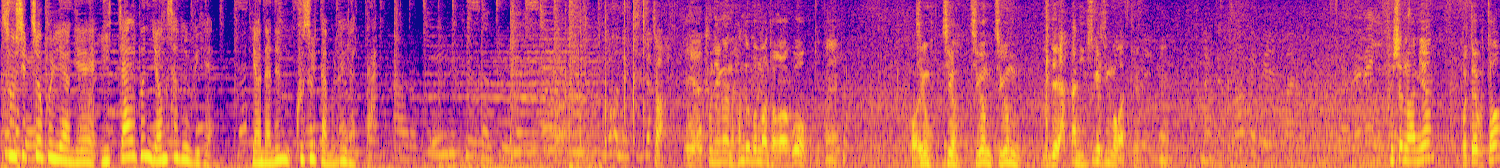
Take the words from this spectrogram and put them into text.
수십 초 분량의 이 짧은 영상을 위해 연아는 구슬땀을 흘렸다. 자, 이 오프닝은 한두 번만 더 가고, 예. 지금, 지금, 지금, 지금 이제 약간 익숙해진 것 같아. 예. push를 하면, 그때부터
